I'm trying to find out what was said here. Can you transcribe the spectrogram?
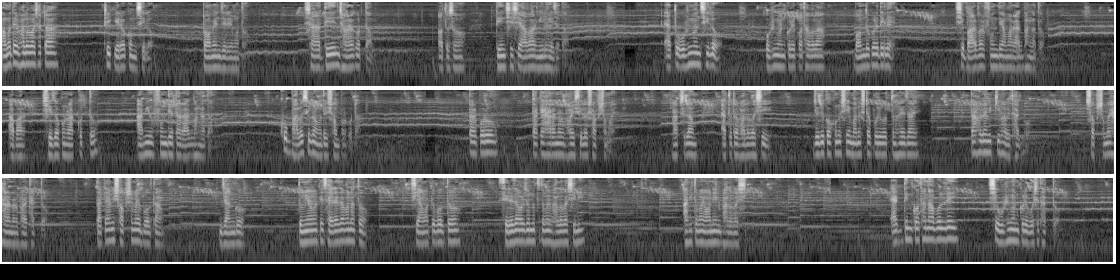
আমাদের ভালোবাসাটা ঠিক এরকম ছিল, টম অ্যান্ড জেরির মতো। সারাদিন ঝগড়া করতাম, অথচ দিন শেষে আবার মিল হয়ে যেতাম। এত অভিমান ছিল, অভিমান করে কথা বলা বন্ধ করে দিলে সে বারবার ফোন দিয়ে আমার রাগ ভাঙাতো। আবার সে যখন রাগ করতো, আমিও ফোন দিয়ে তার রাগ ভাঙাতাম। খুব ভালো ছিল আমাদের সম্পর্কটা। তারপরও তাকে হারানোর ভয় ছিল সব সময় ভাবছিলাম, এতটা ভালোবাসি, যদি কখনো সেই মানুষটা পরিবর্তন হয়ে যায়, তাহলে আমি কীভাবে থাকব? সব সময় হারানোর ভয় থাকতো। তাকে আমি সব সময় বলতাম জানগো তুমি আমাকে ছেড়ে যাবে না তো? সে আমাকে বলতো, ছেড়ে যাওয়ার জন্য তো তোমায় ভালোবাসিনি। আমি তোমায় অনেক ভালোবাসি। একদিন কথা না বললেই সে অভিমান করে বসে থাকতো।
